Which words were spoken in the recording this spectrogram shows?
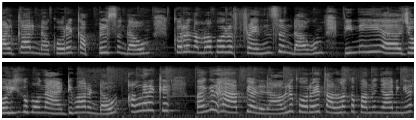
ആൾക്കാരുണ്ടാവും. കുറേ കപ്പിൾസ് ഉണ്ടാവും. കുറേ നമ്മളെ പോലെ ഫ്രണ്ട്സ് ഉണ്ടാവും പിന്നെ ഈ ജോലിക്കൊക്കെ പോകുന്ന ആന്റിമാരുണ്ടാവും അങ്ങനെയൊക്കെ ഭയങ്കര ഹാപ്പിയാണ്. രാവിലെ കുറേ തള്ളൊക്കെ പറഞ്ഞ് ഞാനിങ്ങനെ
